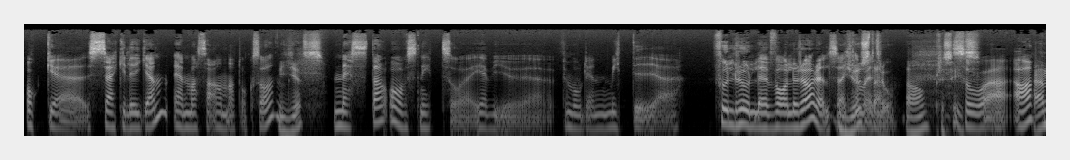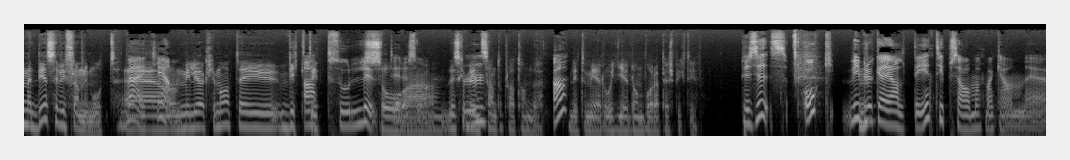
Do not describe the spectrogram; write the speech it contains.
och eh, säkerligen en massa annat också. Yes. Nästa avsnitt så är vi ju eh, förmodligen mitt i eh, full rulle valrörelse kan man ju det. tro. Ja, precis. Så eh, ja, Ja, men det ser vi fram emot. Verkligen. Eh, och klimat är ju viktigt. absolut så, är det så. eh, det ska bli Mm. intressant att prata om det Ja. lite mer och ge dem våra perspektiv. Precis. Och vi Mm. brukar ju alltid tipsa om att man kan eh,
